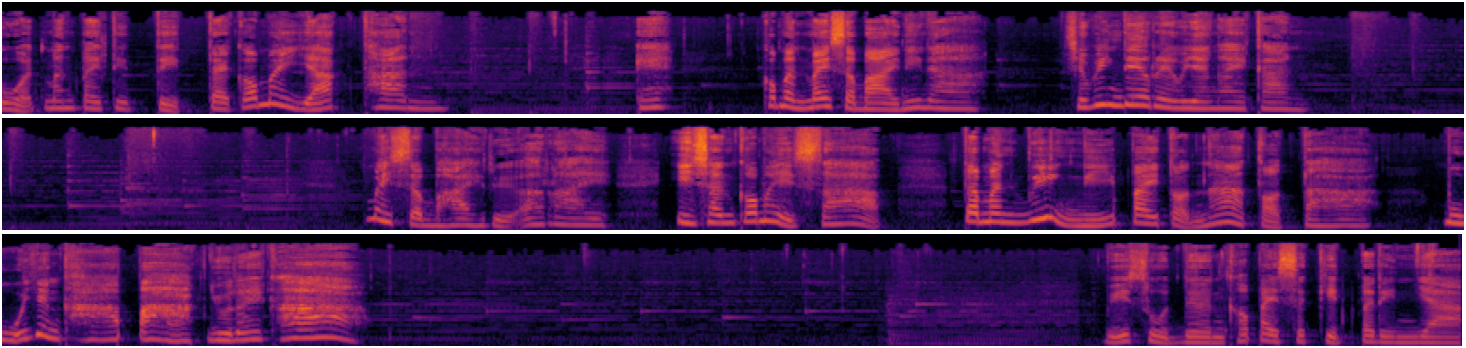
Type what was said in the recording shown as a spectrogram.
กวดมันไปติดๆ แต่ก็ไม่ยักทัน เอ๊ะ ก็มันไม่สบายนี่นา จะวิ่งได้เร็วยังไงกัน ไม่สบายหรืออะไร อีฉันก็ไม่ทราบ แต่มันวิ่งหนีไปต่อหน้าต่อตา หมูยังคาปากอยู่เลยค่ะวิสูตรเดินเข้าไปสกิดปริญญา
